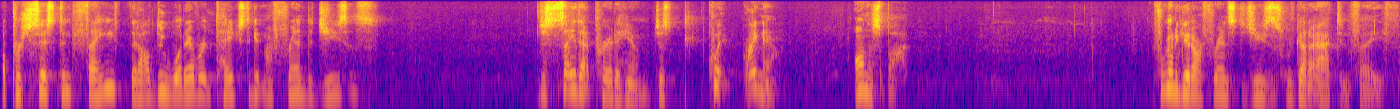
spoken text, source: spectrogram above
a persistent faith that I'll do whatever it takes to get my friend to Jesus. Just say that prayer to Him. Just quick, right now, on the spot. If we're going to get our friends to Jesus, we've got to act in faith.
